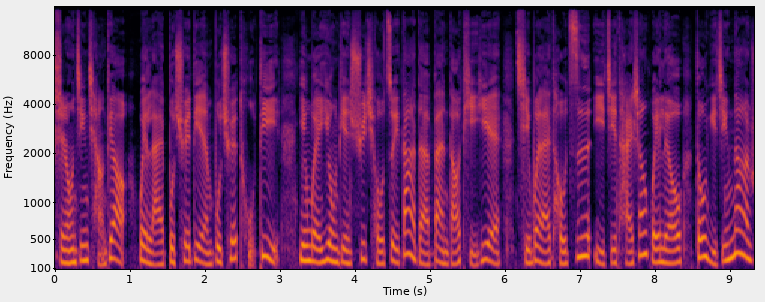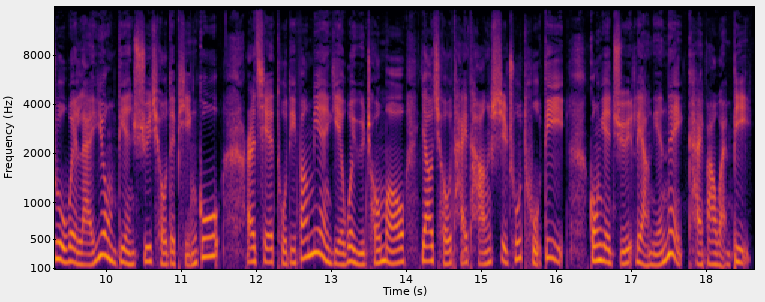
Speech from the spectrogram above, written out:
沈荣金强调，未来不缺电、不缺土地，因为用电需求最大的半导。导体业其未来投资以及台商回流都已经纳入未来用电需求的评估，而且土地方面也未雨绸缪，要求台糖释出土地，工业局两年内开发完毕。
